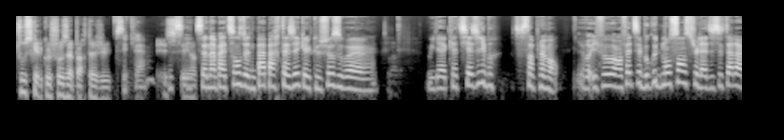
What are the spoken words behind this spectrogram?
tous quelque chose à partager. C'est clair. Ça n'a pas de sens de ne pas partager quelque chose où, euh, où il y a quatre sièges libres, tout simplement. Il faut, en fait, c'est beaucoup de bon sens. Tu l'as dit tout à l'heure.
